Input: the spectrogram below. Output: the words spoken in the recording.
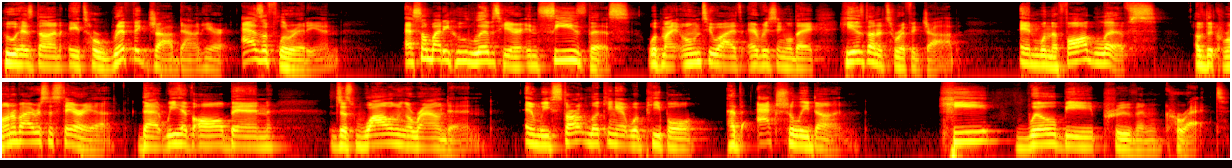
who has done a terrific job down here as a Floridian, as somebody who lives here and sees this with my own two eyes every single day. He has done a terrific job. And when the fog lifts of the coronavirus hysteria that we have all been just wallowing around in, and we start looking at what people have actually done, he will be proven correct.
